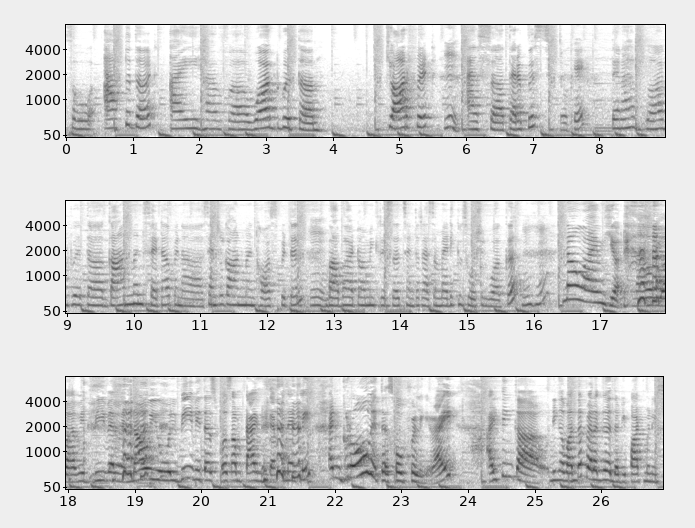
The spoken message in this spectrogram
So after that, I have uh, worked with um, CureFit as a therapist. Okay. Then I have worked with a government setup in a central government hospital, Bhabha Atomic Research Center, as a medical social worker. Now I am here. Now you are with Be Well, and now you will be with us for some time, definitely, and grow with us, hopefully, right? I think uh, நீங்க வந்த பிறகு the department is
